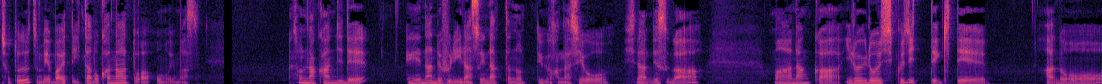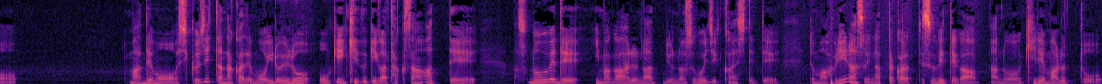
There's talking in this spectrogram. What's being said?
ちょっとずつ芽生えていたのかなとは思います。そんな感じでえー、なんでフリーランスになったのっていう話をしたんですがまあなんかいろいろしくじってきてあのー、まあでもしくじった中でもいろいろ大きい気づきがたくさんあってその上で今があるなっていうのはすごい実感しててでもまあフリーランスになったからって全てがあのきれまるっと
